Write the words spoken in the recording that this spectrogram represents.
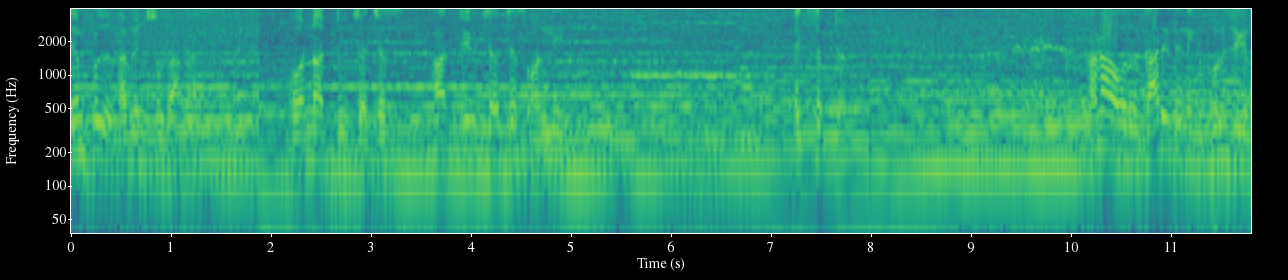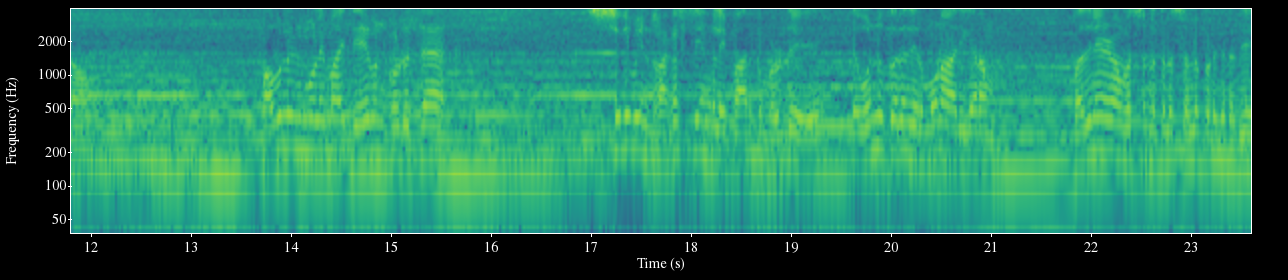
டெம்பிள் அப்படின்னு சொல்கிறாங்க one or two churches or few churches only accepted ஆனால் ஒரு காரியத்தை இன்றைக்கி புரிஞ்சுக்கணும். பவுலின் மூலமாய் தேவன் கொடுத்த சிலுவின் ரகசியங்களை பார்க்கும் பொழுது இந்த ஒன்று குறைந்தர் மூணாம் அதிகாரம் பதினேழாம் வசனத்தில் சொல்லப்படுகிறது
